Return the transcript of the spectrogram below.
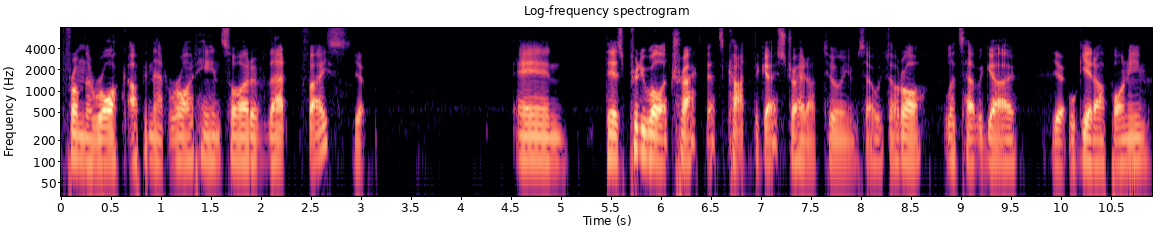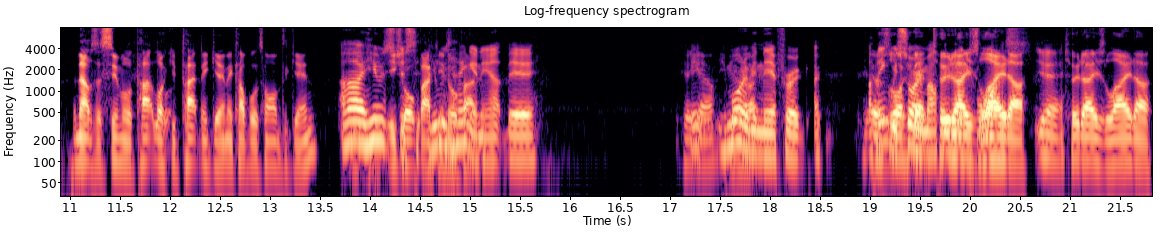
from the rock up in that right hand side of that face. Yep. And there's pretty well a track that's cut to go straight up to him. So we thought, oh, let's have a go. Yep. We'll get up on him. and that was a similar pat, like you patting again a couple of times again. Uh, He- he was he just back he was hanging pattern. out there. Keep He, going. he might all have right? been there for a, a It I think we like saw him up two days later. Yeah, Two days later,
